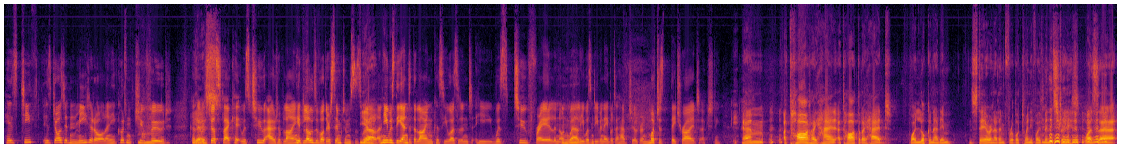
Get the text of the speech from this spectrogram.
his teeth, his jaws didn't meet at all, and he couldn't chew food. Because it was Mm-hmm. Just like it was too out of line. He had loads of other symptoms as Yeah. well, and he was the end of the line because he wasn't. He was too frail and unwell. Mm-hmm. He wasn't even able to have children, much as they tried actually. Um, a thought I had, a thought that I had while looking at him and staring at him for about 25 minutes straight was, uh,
